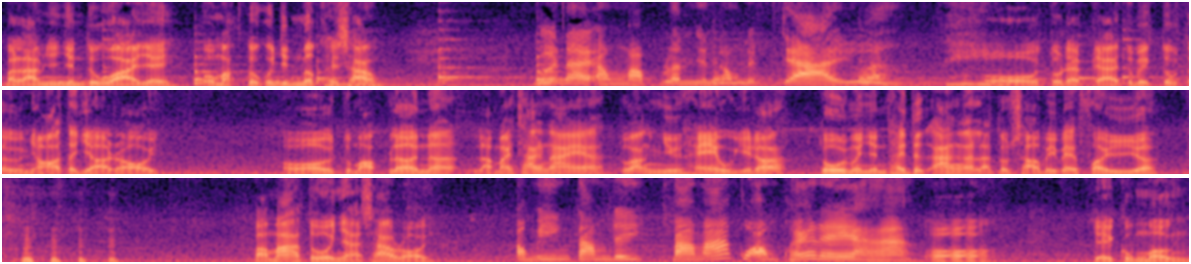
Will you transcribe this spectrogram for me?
Bà làm gì nhìn tôi hoài vậy? Bộ mặt tôi có dính mực hay sao? Bữa nay ông mập lên nhìn ông đẹp trai quá à. Ồ tôi đẹp trai tôi biết tôi từ nhỏ tới giờ rồi Ồ tôi mập lên á là mấy tháng nay á tôi ăn như heo vậy đó. Tôi mà nhìn thấy thức ăn á là tôi sợ bị béo phì á. Ba má tôi ở nhà sao rồi? Ông yên tâm đi Ba má của ông khỏe re à. Ờ Vậy cũng mừng.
